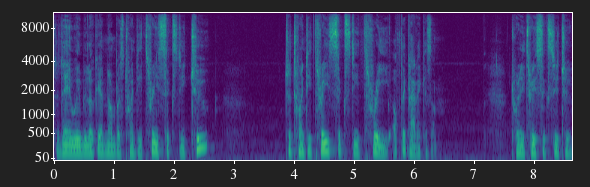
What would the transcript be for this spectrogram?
Today we'll be looking at numbers 2362 to 2363 of the Catechism. 2362.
